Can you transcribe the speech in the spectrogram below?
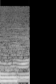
soon.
